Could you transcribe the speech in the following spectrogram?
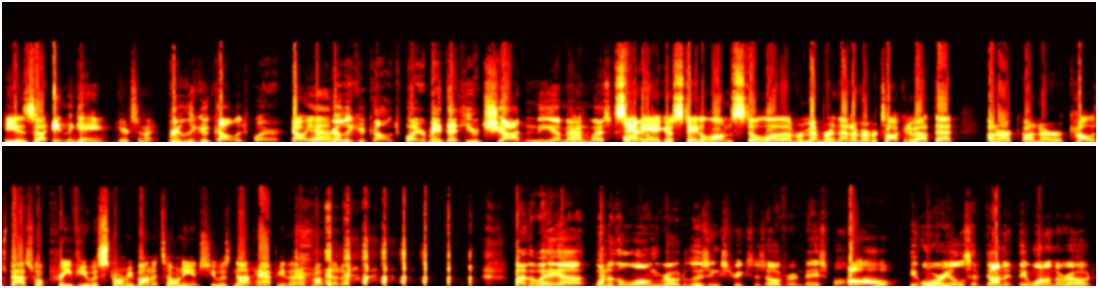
he is uh, in the game here tonight. Really good college player. Oh yeah, Really good college player. Made that huge shot in the uh, Mountain Yeah. West San final. Diego State alums still uh, remembering that. I remember talking about that on our on our college basketball preview with Stormy Buonantony, and she was not happy that I brought that up. By the way, uh, one of the long road losing streaks is over in baseball. Oh, the Orioles have done it. They won on the road.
